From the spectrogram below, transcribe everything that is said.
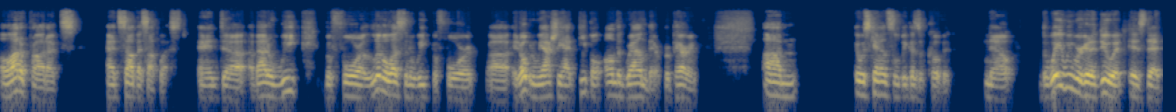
a lot of products at South by Southwest. And uh, about a week before, a little less than a week before uh, it opened, we actually had people on the ground there preparing. Um, it was canceled because of COVID. Now, the way we were going to do it is that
